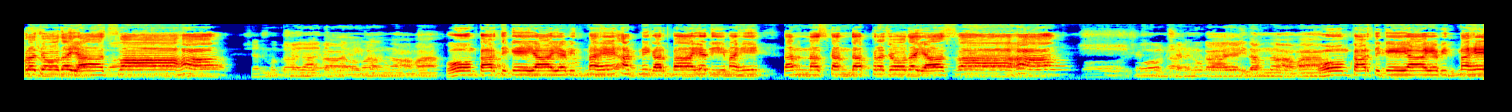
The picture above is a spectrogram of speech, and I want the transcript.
प्रचोदयात् स्वाहा ॐ कार्तिकेयाय विद्महे अग्निगर्भाय धीमहि तन्न स्कन्द प्रचोदयात् स्वाहा ॐ कार्तिकेयाय विद्महे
